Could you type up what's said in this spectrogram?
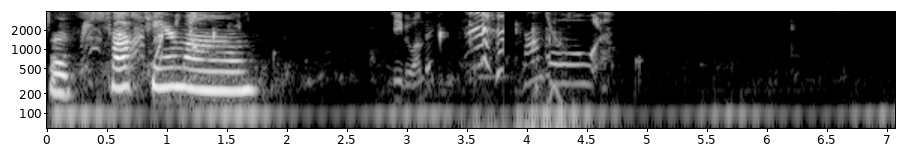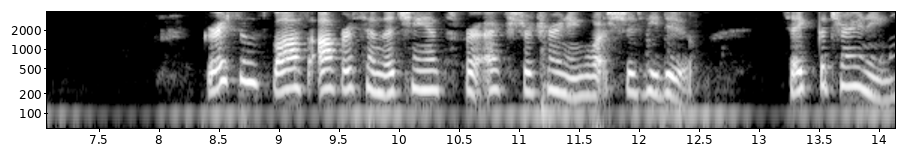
Let's talk to your mom. Graysen's boss offers him the chance for extra training. What should he do? Take the training.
